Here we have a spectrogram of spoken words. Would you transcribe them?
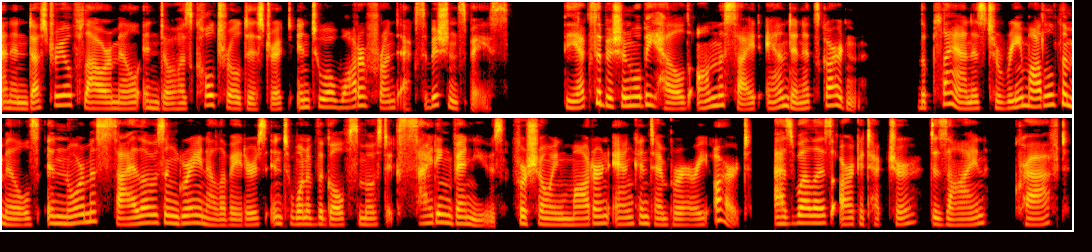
an industrial flour mill in Doha's cultural district into a waterfront exhibition space. The exhibition will be held on the site and in its garden. The plan is to remodel the mill's enormous silos and grain elevators into one of the Gulf's most exciting venues for showing modern and contemporary art, as well as architecture, design, craft,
